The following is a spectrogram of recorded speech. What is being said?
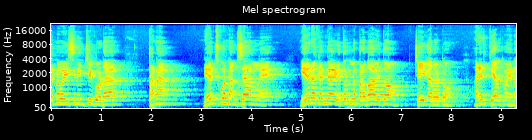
చిన్న వయసు నుంచి కూడా తన నేర్చుకున్న అంశాలని ఏ రకంగా ఇతరులను ప్రభావితం చేయగలగటం అనేది కీలకమైన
